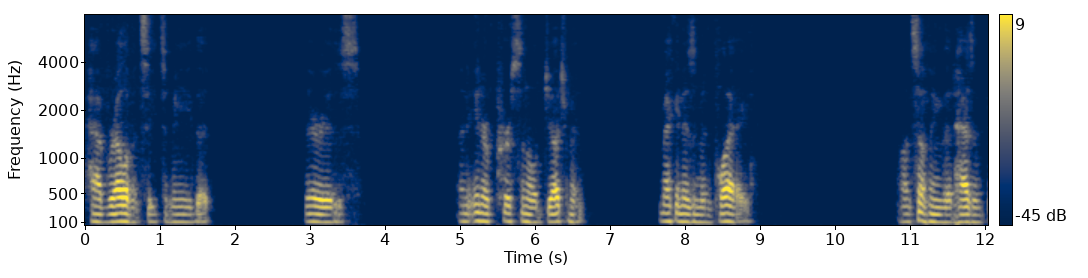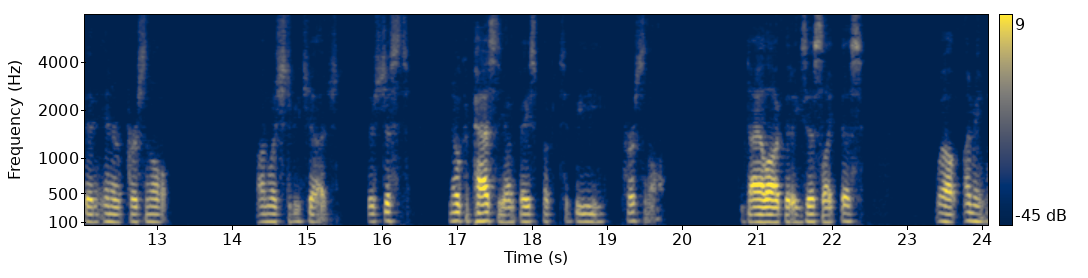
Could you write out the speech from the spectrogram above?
have relevancy to me that there is an interpersonal judgment mechanism in play on something that hasn't been interpersonal on which to be judged. There's just no capacity on Facebook to be personal. The dialogue that exists like this, well, I mean,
